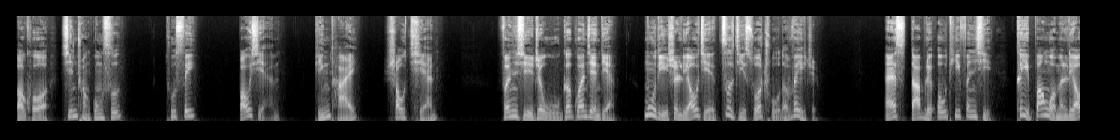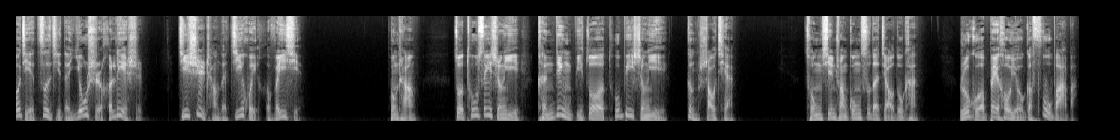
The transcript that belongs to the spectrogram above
包括新创公司、To C、保险、平台、烧钱。分析这五个关键点，目的是了解自己所处的位置。SWOT 分析可以帮我们了解自己的优势和劣势，及市场的机会和威胁。通常，做 To C 生意肯定比做 To B 生意更烧钱。从新创公司的角度看，如果背后有个富爸爸，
